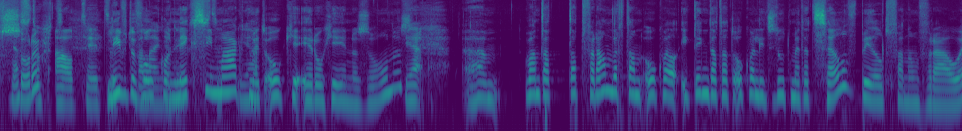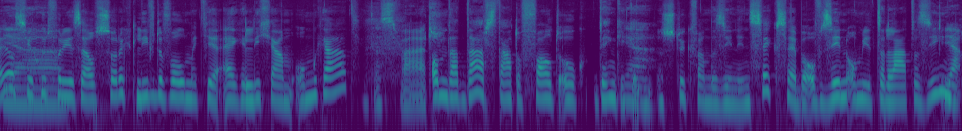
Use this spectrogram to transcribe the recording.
Dat is toch zorgt. altijd Liefdevol connectie maakt Ja. met ook je erogene zones. Ja. Ehm, want dat, dat verandert dan ook wel. Ik denk dat dat ook wel iets doet met het zelfbeeld van een vrouw. Hè? Als je goed voor jezelf zorgt, liefdevol met je eigen lichaam omgaat. Dat is waar. Omdat daar staat of valt ook, denk ik, Ja. een, een stuk van de zin in seks hebben. Of zin om je te laten zien. Ja.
